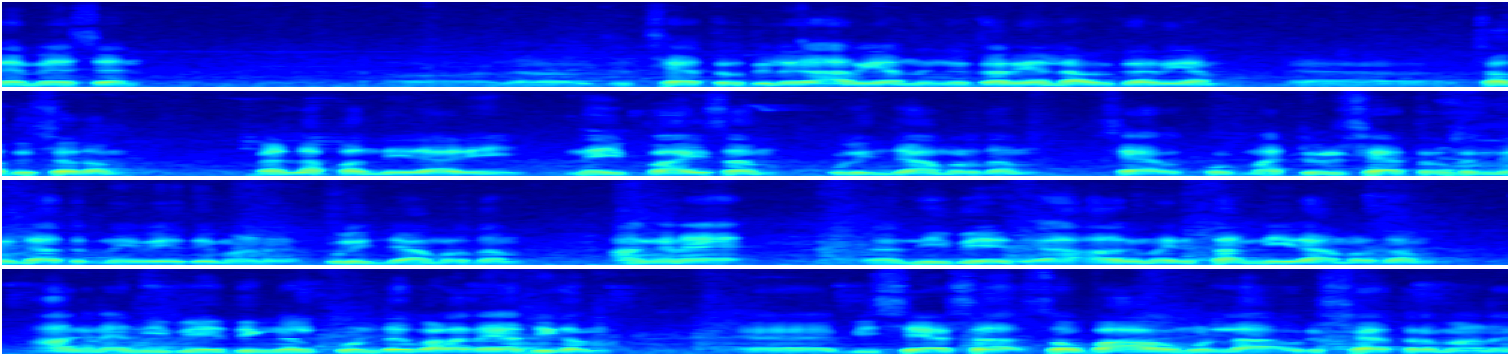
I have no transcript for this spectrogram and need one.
രമേശൻ. ക്ഷേത്രത്തിൽ അറിയാം നിങ്ങൾക്കറിയാം എല്ലാവർക്കും അറിയാം. ചതുശതം വെള്ളപ്പന്തിരാഴി നെയ്പ്പായസം പുളിഞ്ചാമൃതം മറ്റൊരു ക്ഷേത്രത്തിലും ഇല്ലാത്തൊരു നിവേദ്യമാണ് പുളിഞ്ചാമൃതം. അങ്ങനെ നിവേദ നിവേദ്യ അതുമാതിരി തണ്ണീരാമൃതം. അങ്ങനെ നിവേദ്യങ്ങൾ കൊണ്ട് വളരെയധികം വിശേഷ സ്വഭാവമുള്ള ഒരു ക്ഷേത്രമാണ്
